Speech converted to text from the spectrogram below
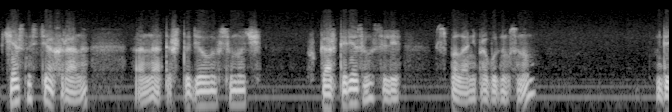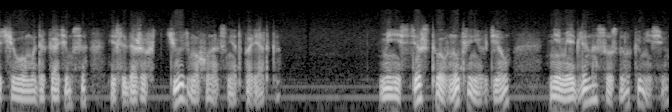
В частности, охрана. Она-то что делала всю ночь? В карты резалась или спала непробудным сном? До чего мы докатимся, если даже в тюрьмах у нас нет порядка? Министерство внутренних дел немедленно создало комиссию.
